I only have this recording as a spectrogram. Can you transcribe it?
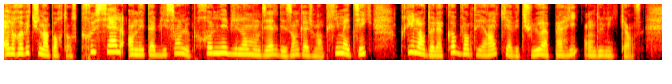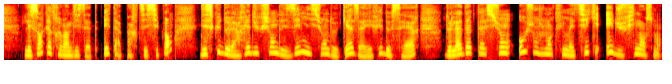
Elle revêt une importance cruciale en établissant le premier bilan mondial des engagements climatiques pris lors de la COP21 qui avait eu lieu à Paris en 2015. Les 197 États participants discutent de la réduction des émissions de gaz à effet de serre, de l'adaptation au changement climatique et du financement.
